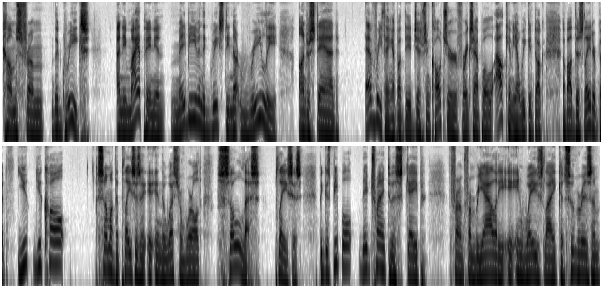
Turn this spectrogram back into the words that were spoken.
comes from the Greeks and in my opinion maybe even the Greeks did not really understand everything about the Egyptian culture. For example, alchemy. And we can talk about this later. But you you call some of the places in the Western world soulless places because people they're trying to escape from from reality in ways like consumerism,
